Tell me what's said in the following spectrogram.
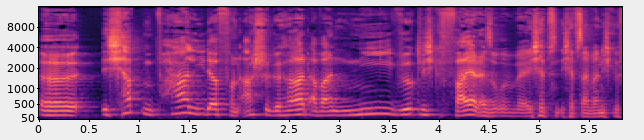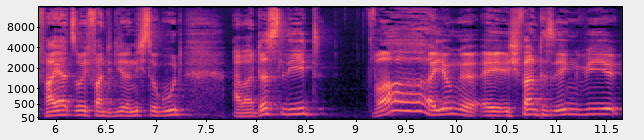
Äh, ich habe ein paar Lieder von Asche gehört, aber nie wirklich gefeiert. Also ich habe ich hab's einfach nicht gefeiert, so ich fand die Lieder nicht so gut. Aber das Lied, boah, Junge, ey, ich fand das irgendwie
